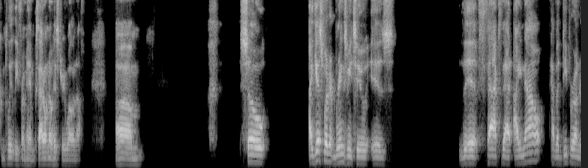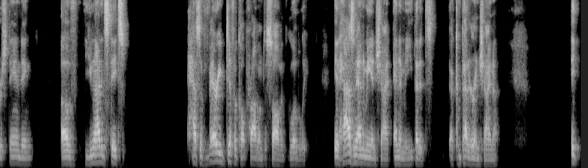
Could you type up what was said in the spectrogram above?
completely from him because I don't know history well enough. Um, so I guess what it brings me to is the fact that I now have a deeper understanding of United States has a very difficult problem to solve it globally. It has an enemy in China, enemy that it's a competitor in China. It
